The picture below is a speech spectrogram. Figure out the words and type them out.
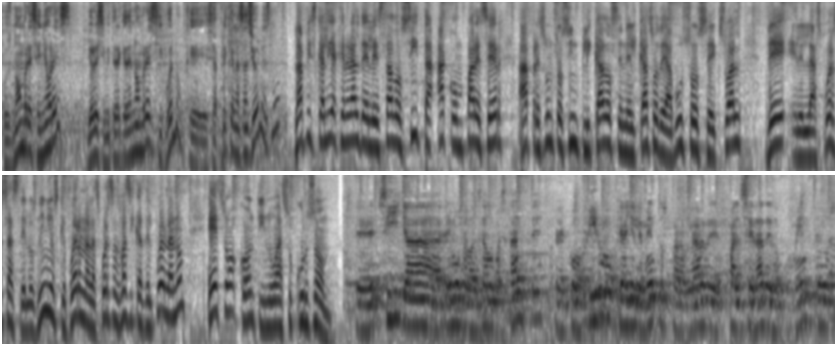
pues nombres señores, yo les invitaría a que den nombres y bueno, que se apliquen las sanciones, ¿no? La Fiscalía General del Estado cita a comparecer a presuntos implicados en el caso de abuso sexual de eh, las fuerzas de los niños que fueron a las fuerzas básicas del Puebla, ¿no? Eso continúa su curso. Eh, sí, ya hemos avanzado bastante. Eh, confirmo que hay elementos para hablar de falsedad de documentos,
